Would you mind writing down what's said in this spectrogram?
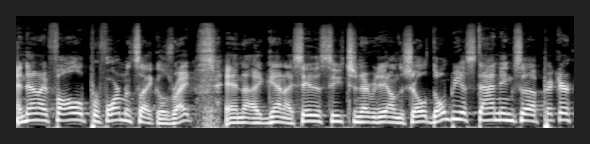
And then I follow performance cycles, right? And again, I say this each and every day on the show don't be a standings uh, picker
